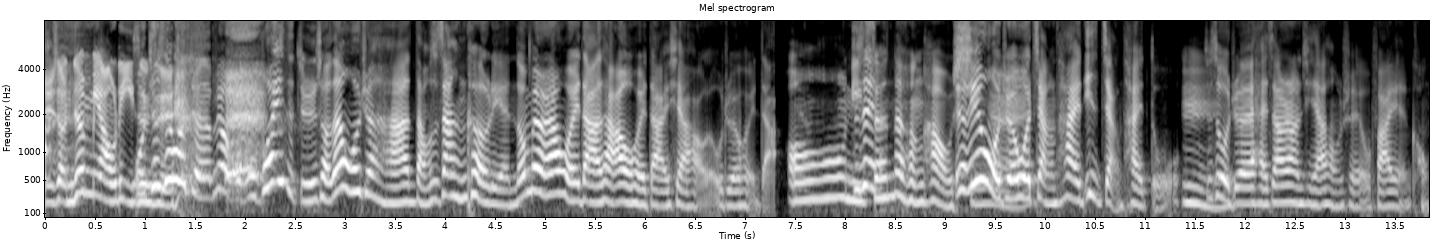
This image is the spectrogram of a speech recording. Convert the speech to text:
举手，你就妙力是不？我就是是会觉得没有，我我不会一直举手，但我会觉得啊，导师这样很可怜，都没有人要回答他，啊我回答一下好了，我就会回答。哦，你真的很好心欸，因为因为我觉得我讲太一直讲太多，嗯就是我觉得还是要让其他同学有发言的空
